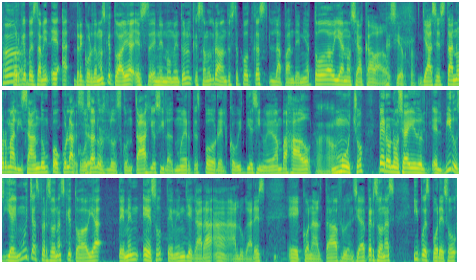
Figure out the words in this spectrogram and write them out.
Ah. Porque pues también, eh, ah, recordemos que todavía es- en el momento en el que estamos grabando este podcast, la pandemia todavía no se ha acabado. Es cierto. Ya se está normalizando un poco la Es cosa, los, los contagios y las muertes por el COVID-19 han bajado Ajá. mucho, pero no se ha ido el, el virus. Y hay muchas personas que todavía temen eso, temen llegar a, a- a lugares eh, con alta afluencia de personas y pues por eso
